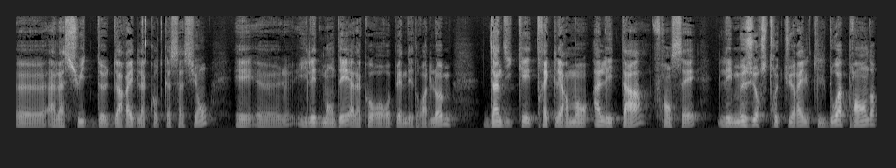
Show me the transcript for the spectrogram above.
euh, à la suite d'arrêt de, la Cour de cassation, et euh, il est demandé à la Cour européenne des droits de l'homme d'indiquer très clairement à l'État français les mesures structurelles qu'il doit prendre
